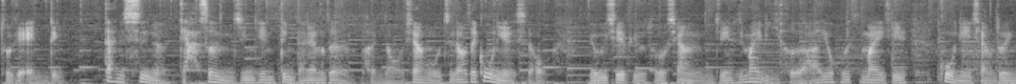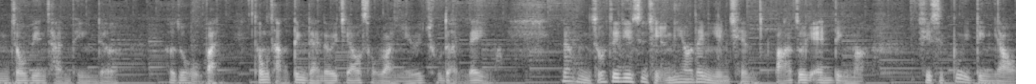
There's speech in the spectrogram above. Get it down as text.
做一个 ending。但是呢，假设你今天订单量真的很喷哦，像我知道在过年的时候，有一些比如说像你今天是卖礼盒啊，又或是卖一些过年相对应周边产品的合作伙伴，通常订单都会接手软，也会出得很累嘛。那你说这件事情一定要在年前把它做一个 ending 吗？其实不一定要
